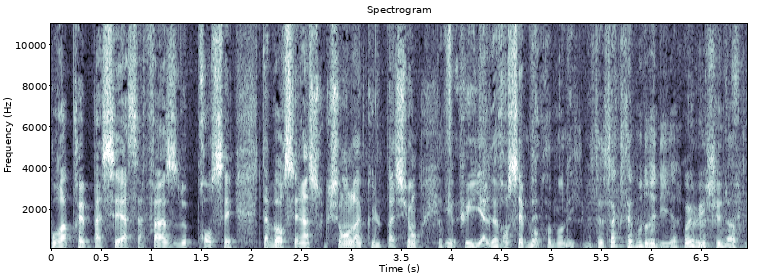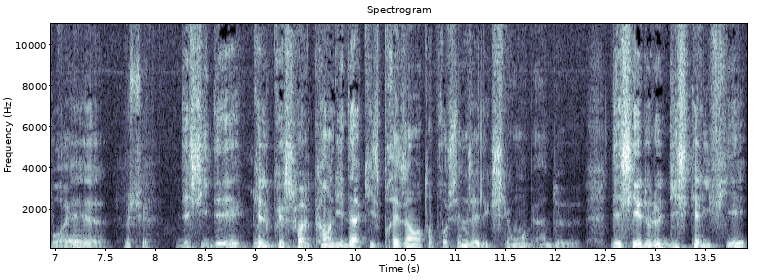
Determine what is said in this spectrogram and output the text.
pour après passer à sa phase de procès. D'abord, c'est l'instruction, l'inculpation, et puis il y a le procès proprement dit. Mais c'est ça que ça voudrait dire, que le Sénat pourrait euh, décider, quel que soit le candidat qui se présente aux prochaines élections, eh d'essayer de, le disqualifier.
